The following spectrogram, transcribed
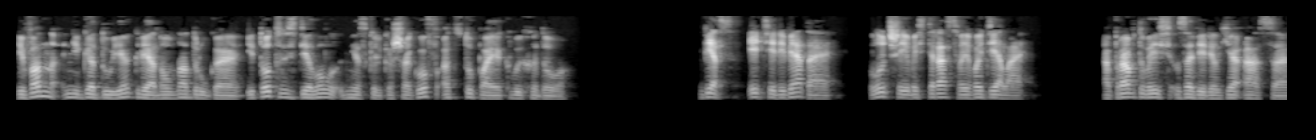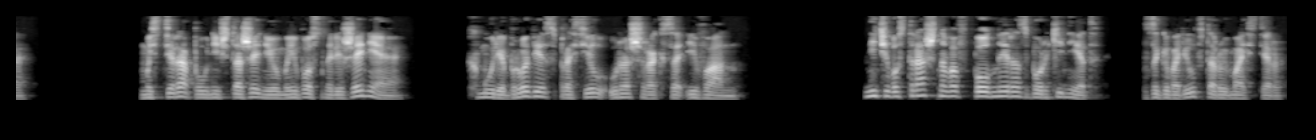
Иван, негодуя, глянул на друга, и тот сделал несколько шагов, отступая к выходу. «Бес, эти ребята — лучшие мастера своего дела!» Оправдываясь, заверил я Аса мастера по уничтожению моего снаряжения?» Хмуря брови, спросил у Рашракса Иван. «Ничего страшного в полной разборке нет», — заговорил второй мастер.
